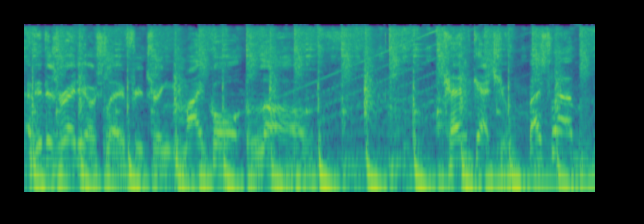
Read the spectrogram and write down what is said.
En dit is Radio Slave featuring Michael Love. Can't Get You bij Slam.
